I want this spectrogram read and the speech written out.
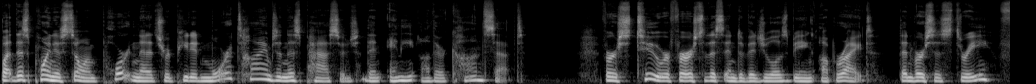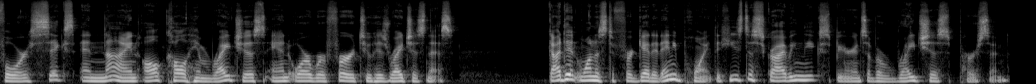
But this point is so important that it's repeated more times in this passage than any other concept. Verse 2 refers to this individual as being upright. Then verses 3, 4, 6, and 9 all call him righteous and or refer to his righteousness. God didn't want us to forget at any point that he's describing the experience of a righteous person.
